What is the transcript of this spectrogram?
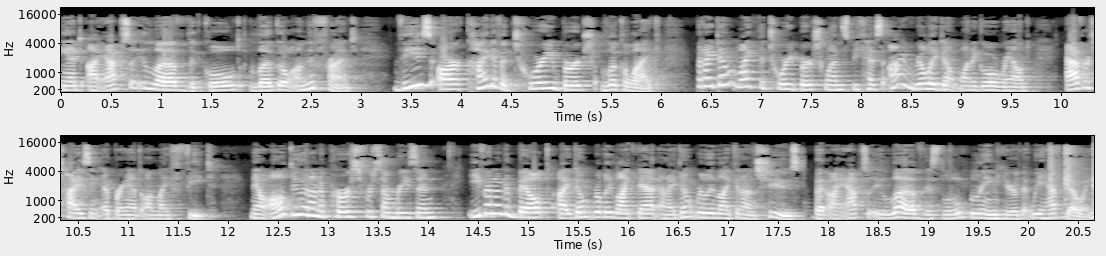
And I absolutely love the gold logo on the front. These are kind of a Tory Burch lookalike. But I don't like the Tory Burch ones because I really don't want to go around advertising a brand on my feet. Now, I'll do it on a purse for some reason. Even on a belt, I don't really like that, and I don't really like it on shoes, but I absolutely love this little bling here that we have going.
